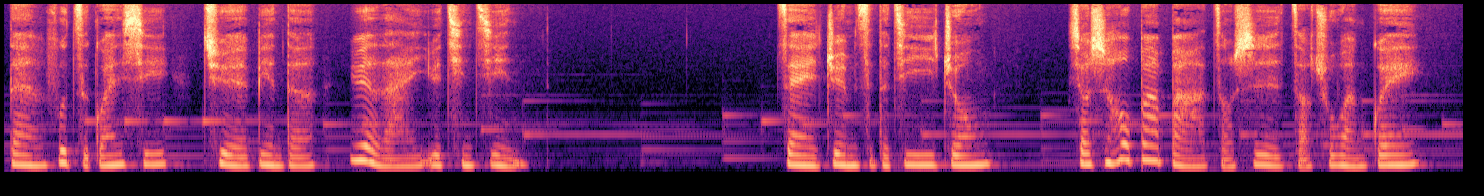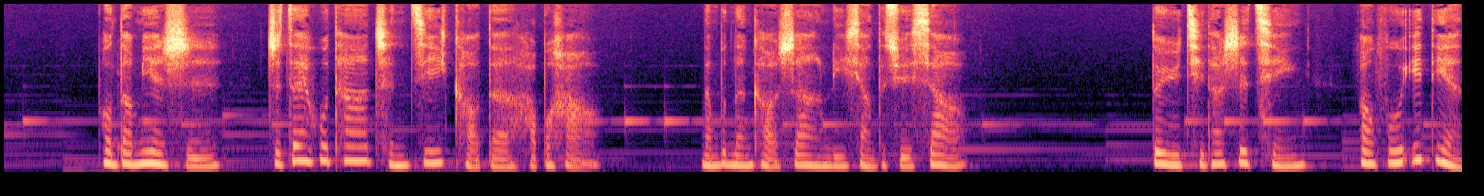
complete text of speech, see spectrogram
但父子关系却变得越来越亲近。在 James 的记忆中，小时候爸爸总是早出晚归，碰到面时只在乎他成绩考得好不好，能不能考上理想的学校。对于其他事情，仿佛一点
